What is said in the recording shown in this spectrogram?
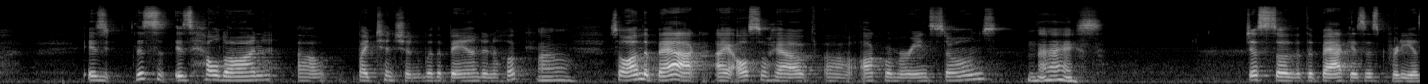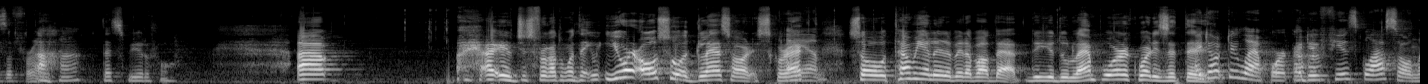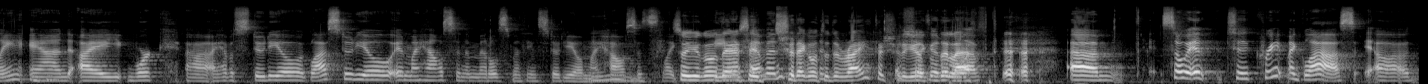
is this is held on uh, by tension with a band and a hook. Oh, So on the back, I also have uh, aquamarine stones, nice. just so that the back is as pretty as the front. Uh huh. That's beautiful. Uh, I I just forgot one thing. You are also a glass artist, correct? I am. So tell me a little bit about that. Do you do lamp work? What is it that? I don't do lamp work. I Uh-huh. do fused glass only, Mm-hmm. and I work. Uh, I have a studio, a glass studio in my house, and a metalsmithing studio in my house. It's like Mm. so you go there and say, should I go to the right or should I Should go to the left? um, so it, to create my glass, uh,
